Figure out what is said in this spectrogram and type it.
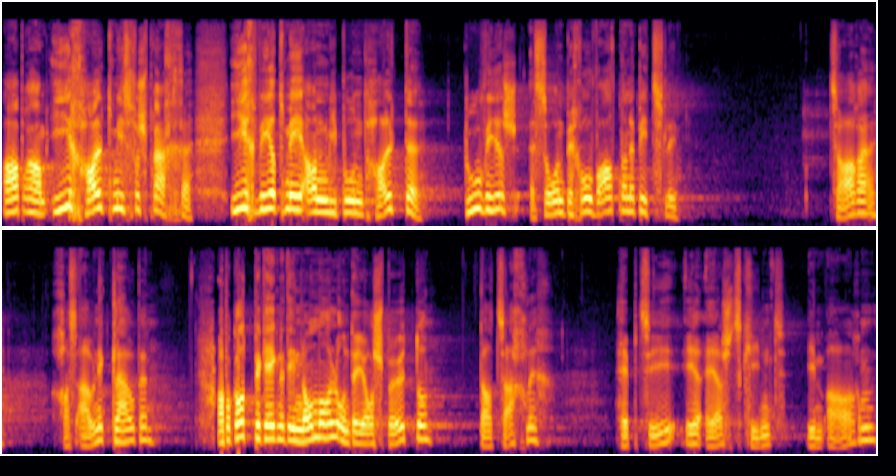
Abraham, ich halte mein Versprechen. Ich werde mich an meinen Bund halten. Du wirst einen Sohn bekommen, warte noch ein bisschen. Sarah kann es auch nicht glauben. Aber Gott begegnet ihn nochmal und ein Jahr später, tatsächlich, hat sie ihr erstes Kind im Arm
